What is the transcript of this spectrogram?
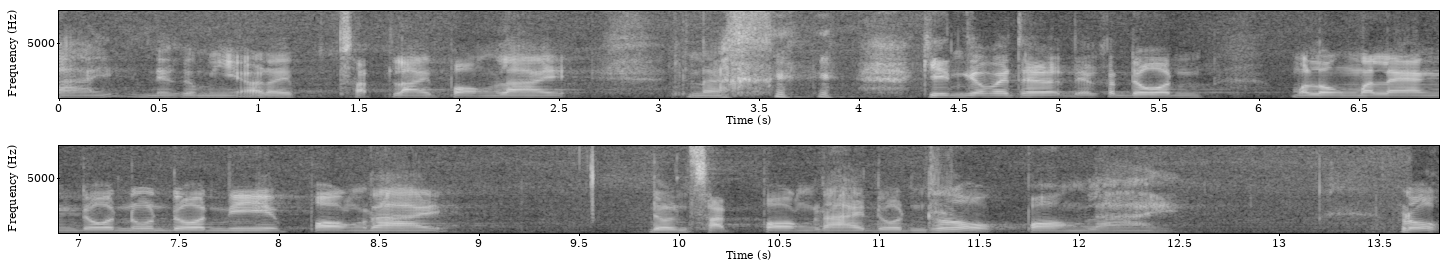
ร้ายเดี๋ยวก็มีอะไรสัตว์ร้ายปองร้ายนะกินก็ไปเถอะเดี๋ยวก็โดนมาลงแมลงโดนนู่นโดนนี่ปองร้าย โดนสัตว์ปองร้าย โดนโรคปองร้าย โรค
